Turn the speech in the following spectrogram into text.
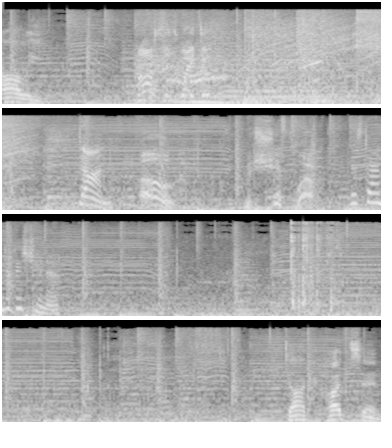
It's Holley. Boss is way too. Done. Oh, Miss Schiffler. The standard issue now. Doc Hudson.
